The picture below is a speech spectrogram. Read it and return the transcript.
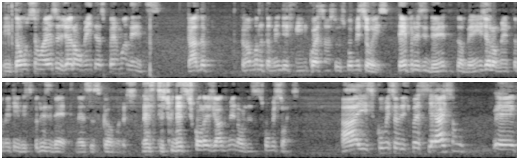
Então são essas geralmente as permanentes. Cada Câmara também define quais são as suas comissões. Tem presidente também, geralmente também tem vice-presidente nessas câmaras, nesses, nesses colegiados menores, nessas comissões. As comissões especiais são, é,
